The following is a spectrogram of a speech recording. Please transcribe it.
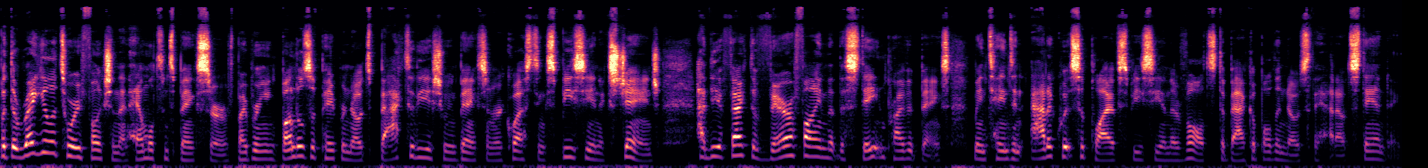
But the regulatory function that Hamilton's bank served by bringing bundles of paper notes back to the issuing banks and requesting specie in exchange had the effect of verifying that the state and private banks maintained an adequate supply of specie in their vaults to back up all the notes they had outstanding.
